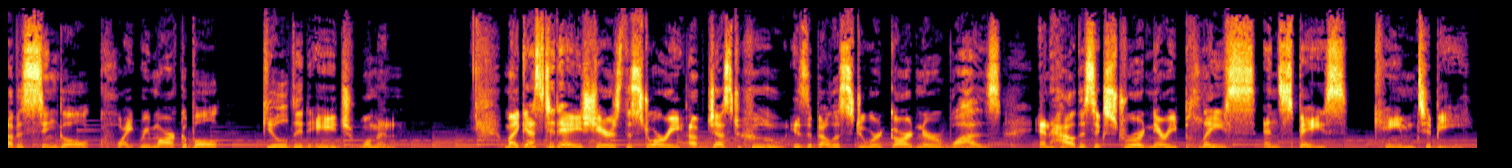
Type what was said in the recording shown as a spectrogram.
of a single, quite remarkable, Gilded Age woman. My guest today shares the story of just who Isabella Stewart Gardner was and how this extraordinary place and space came to be.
